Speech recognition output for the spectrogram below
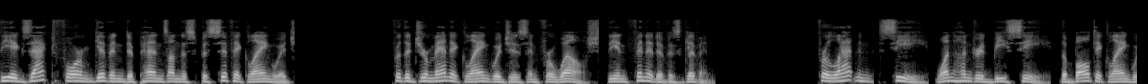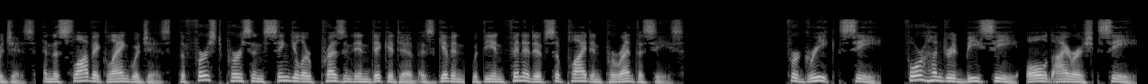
The exact form given depends on the specific language. For the Germanic languages and for Welsh, the infinitive is given. For Latin c. 100 BC, the Baltic languages, and the Slavic languages, the first-person singular present indicative is given, with the infinitive supplied in parentheses. For Greek c. 400 BC, Old Irish c.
